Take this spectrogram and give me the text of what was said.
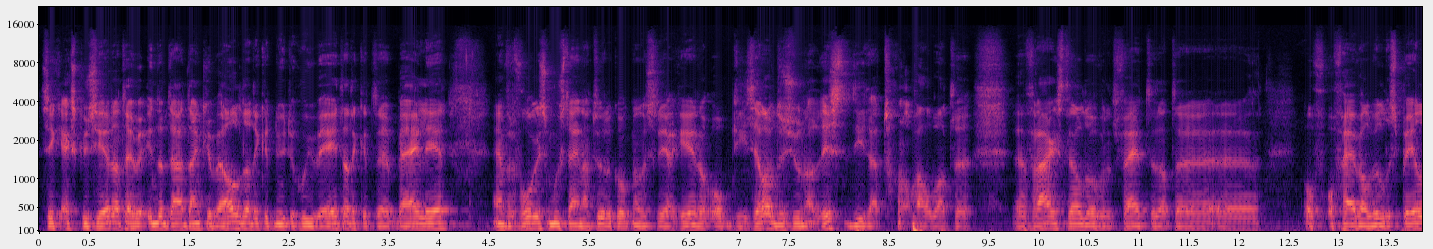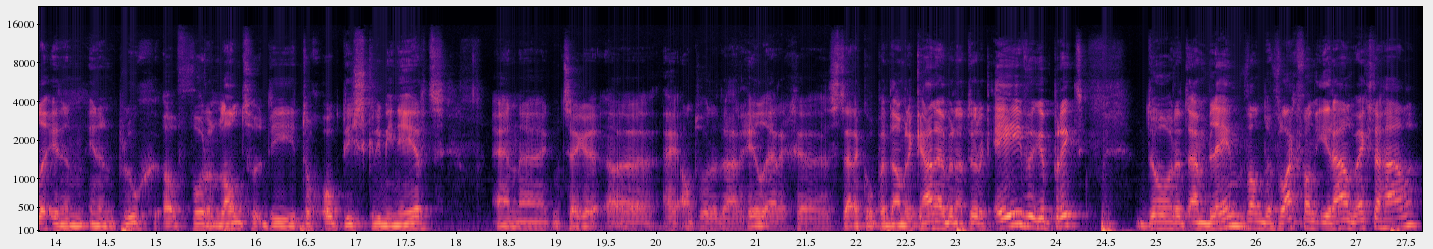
zich excuseerde. Dat hij inderdaad, dankjewel dat ik het nu te goed weet, dat ik het uh, bijleer. En vervolgens moest hij natuurlijk ook nog eens reageren op diezelfde journalist, die daar toch nogal wat uh, vragen stelde over het feit dat. of, of hij wel wilde spelen in een, in een ploeg of voor een land die toch ook discrimineert. En uh, ik moet zeggen, uh, hij antwoordde daar heel erg uh, sterk op. En de Amerikanen hebben natuurlijk even geprikt door het embleem van de vlag van Iran weg te halen.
